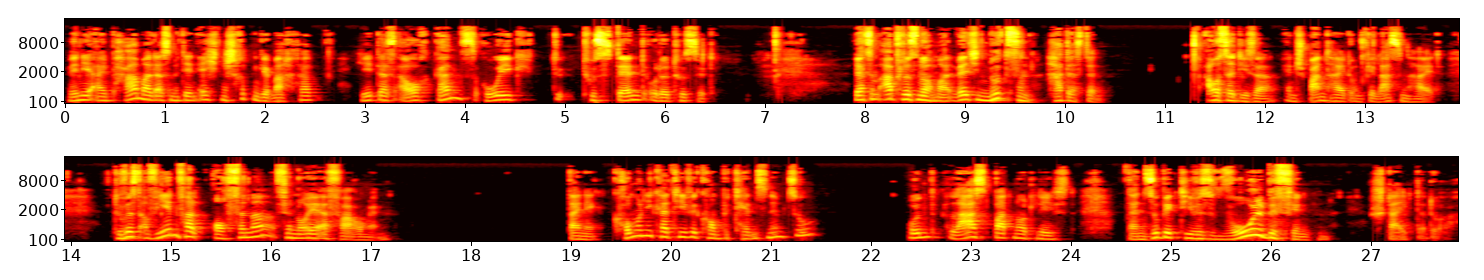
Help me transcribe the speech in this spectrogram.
wenn ihr ein paar Mal das mit den echten Schritten gemacht habt, geht das auch ganz ruhig to stand oder to sit. Ja, zum Abschluss nochmal, welchen Nutzen hat es denn? Außer dieser Entspanntheit und Gelassenheit. Du wirst auf jeden Fall offener für neue Erfahrungen. Deine kommunikative Kompetenz nimmt zu. Und last but not least, dein subjektives Wohlbefinden steigt dadurch.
